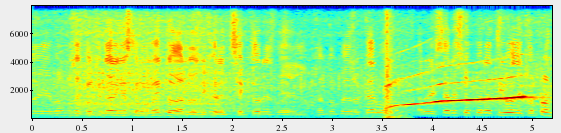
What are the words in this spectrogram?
Vamos, vamos a continuar en este momento a los diferentes sectores del Cantón Pedro Carbo a realizar este operativo de control.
